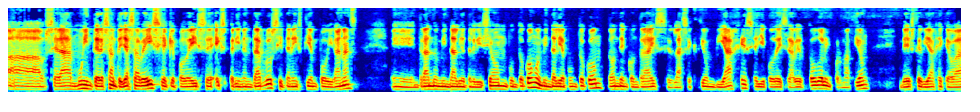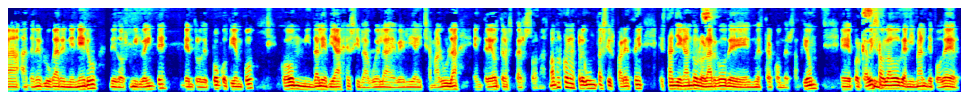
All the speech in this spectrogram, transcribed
Uh, será muy interesante. Ya sabéis que podéis eh, experimentarlo si tenéis tiempo y ganas. Eh, entrando en mindaliatelevisión.com o en mindalia.com, donde encontráis la sección viajes y allí podéis saber toda la información de este viaje que va a tener lugar en enero de 2020, dentro de poco tiempo, con Mindalia Viajes y la abuela Evelia y Chamalula, entre otras personas. Vamos con las preguntas, si os parece, que están llegando a lo largo de nuestra conversación, eh, porque habéis sí. hablado de animal de poder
